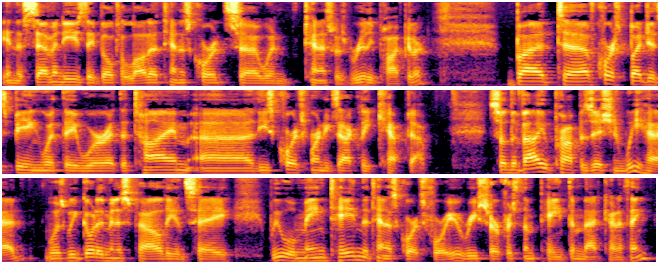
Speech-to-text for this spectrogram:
In the 70s, they built a lot of tennis courts uh, when tennis was really popular. But uh, of course, budgets being what they were at the time, uh, these courts weren't exactly kept up. So the value proposition we had was we go to the municipality and say, we will maintain the tennis courts for you, resurface them, paint them, that kind of thing.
